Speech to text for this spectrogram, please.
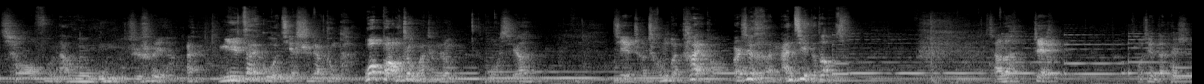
巧妇难为无米之炊呀！哎，你再给我借十辆重卡，我保证完成任务。不行，借车成本太高，而且很难借得到。强子，这样，从现在开始，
